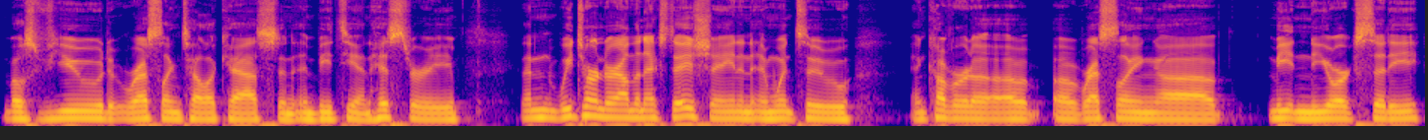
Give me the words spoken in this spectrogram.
most viewed wrestling telecast in, in BTN history. And we turned around the next day, Shane, and, and went to and covered a, a wrestling uh, meet in New York City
